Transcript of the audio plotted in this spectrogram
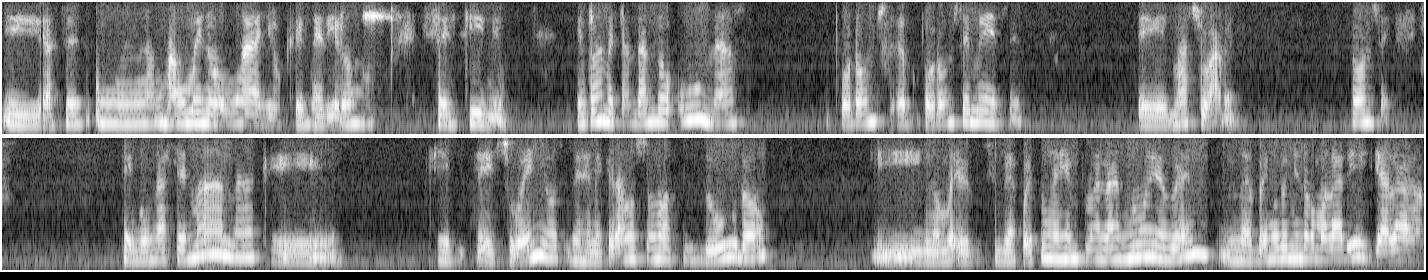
y hace un, más o menos un año que me dieron cerquimio. Entonces me están dando una por 11, por 11 meses eh, más suave. Entonces, tengo una semana que, que de sueños, me, me quedan los ojos así duros y no me, si me acuesto un ejemplo a las nueve, me vengo durmiendo como a las diez, ya a la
